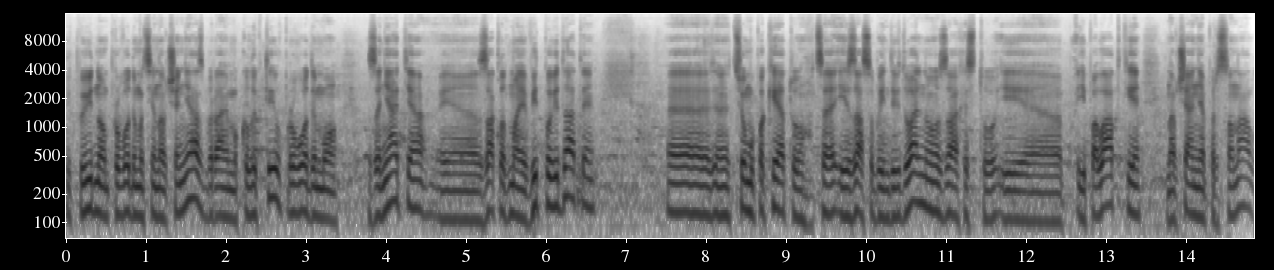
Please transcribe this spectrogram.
Відповідно, проводимо ці навчання, збираємо колектив, проводимо заняття. Заклад має відповідати цьому пакету. Це і засоби індивідуального захисту, і, е, і палатки, навчання персоналу.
